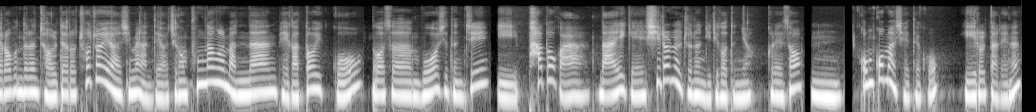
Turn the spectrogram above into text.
여러분들은 절대로 초조해 하시면 안 돼요. 지금 풍랑을 만난 배가 떠 있고 이것은 무엇이든지 이 파도가 나에게 시련을 주는 일이거든요. 그래서 음, 꼼꼼하셔야 되고 이 1월 달에는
